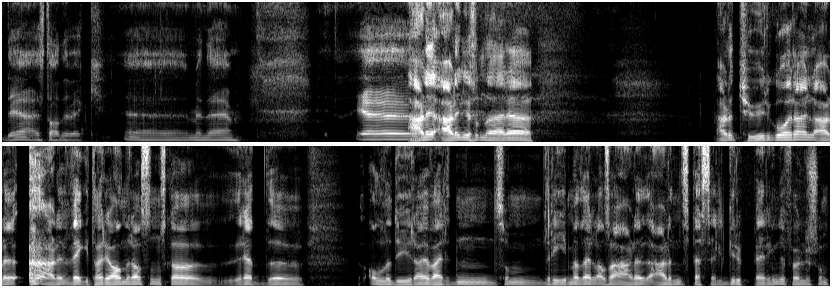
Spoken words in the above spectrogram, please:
Det er stadig vekk. Eh, men det eh, Er det, er det liksom det der, Er det turgåere, eller er det, er det vegetarianere som skal redde alle dyra i verden som driver med det? Altså er, det, er det en spesiell gruppering du føler som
